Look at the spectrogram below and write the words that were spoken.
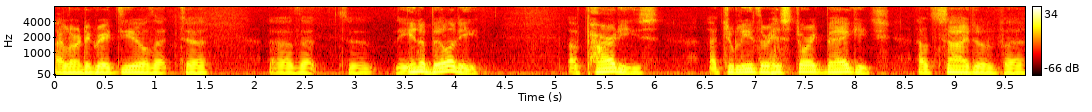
I learned a great deal that, uh, uh, that uh, the inability of parties uh, to leave their historic baggage outside of, uh,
